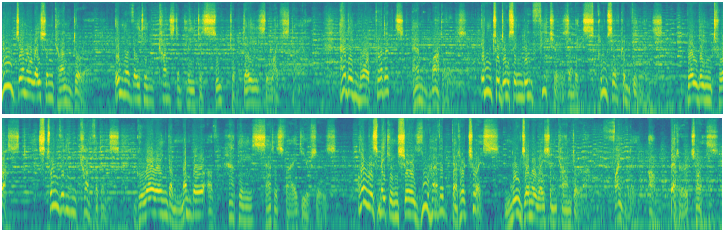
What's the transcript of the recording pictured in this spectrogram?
New generation Condura, innovating constantly to suit today's lifestyle. Adding more products and models. Introducing new features and exclusive convenience. Building trust. Strengthening confidence. Growing the number of happy, satisfied users. Always making sure you have a better choice. New generation Condura. Finally, a better choice.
